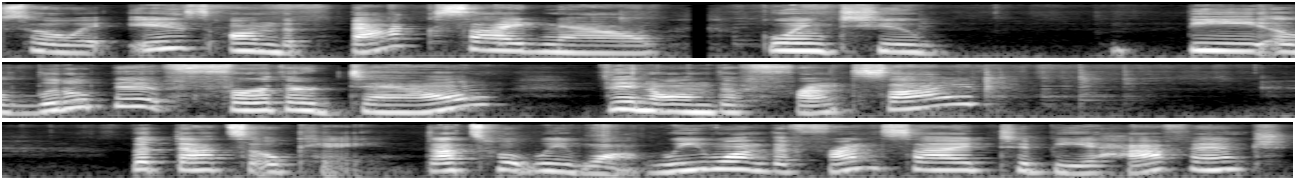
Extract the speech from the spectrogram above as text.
So it is on the back side now going to be a little bit further down than on the front side, but that's okay. That's what we want. We want the front side to be a half inch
